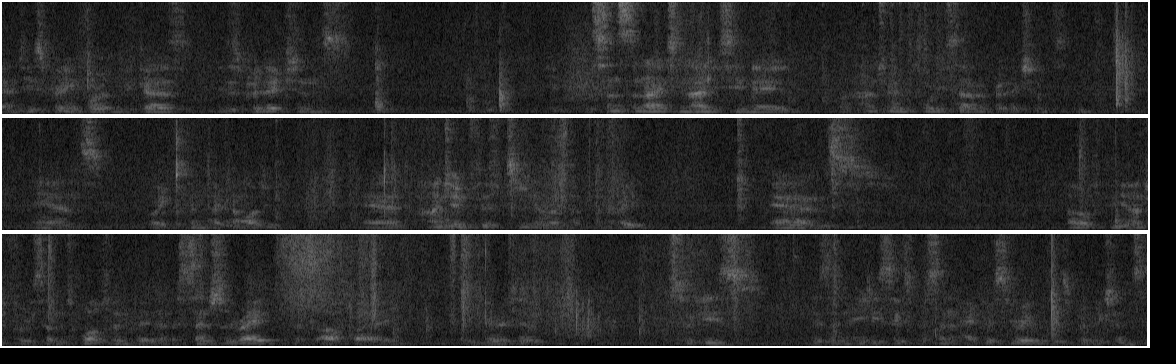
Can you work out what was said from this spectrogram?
and he's pretty important because his predictions, since the 1990s, he made 147 predictions, and like within technology, and 115 of them have been right. And of the 147, 12 have been essentially right, that's off by a year or two. So he's, he has an 86% accuracy rate with his predictions.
